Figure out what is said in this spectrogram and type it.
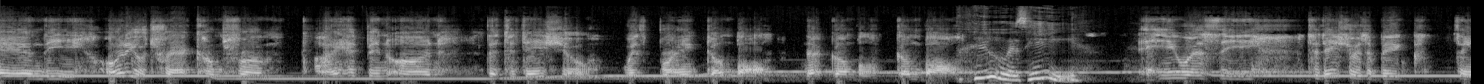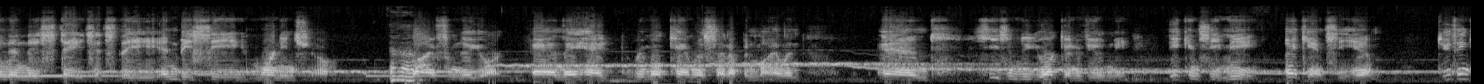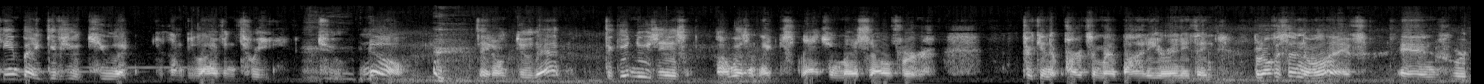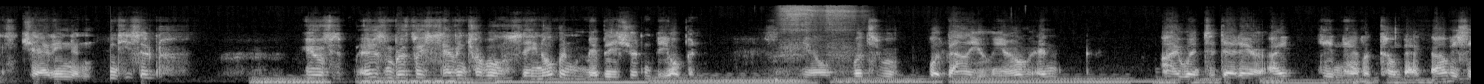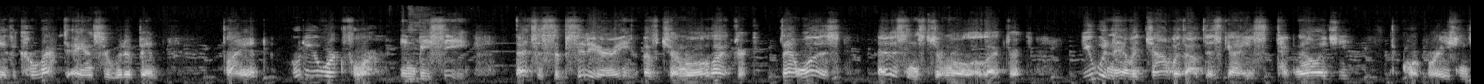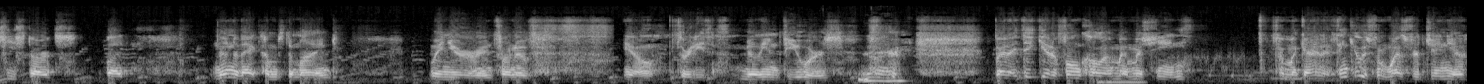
And the audio track comes from I had been on the Today Show with Brian Gumball. Not Gumball, Gumball. Who was he? He was the Today Show is a big thing in the States. It's the NBC morning show, Uh-huh. live from New York. And they had remote cameras set up in Milan. And he's in New York interviewing me. He can see me. I can't see him. Do you think anybody gives you a cue like you're going to be live in three, two? No, they don't do that. The good news is I wasn't like scratching myself or picking at parts of my body or anything. But all of a sudden I'm alive and we're chatting and, he said, you know, if Edison Birthplace is having trouble staying open, maybe they shouldn't be open. You know, what's what value, you know? And I went to dead air. I didn't have a comeback. Obviously, the correct answer would have been, Brian, who do you work for? NBC. That's a subsidiary of General Electric. That was Edison's General Electric. You wouldn't have a job without this guy's technology, the corporations he starts, but none of that comes to mind when you're in front of, you know, 30 million viewers. Yeah. but I did get a phone call on my machine from a guy, and I think he was from West Virginia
